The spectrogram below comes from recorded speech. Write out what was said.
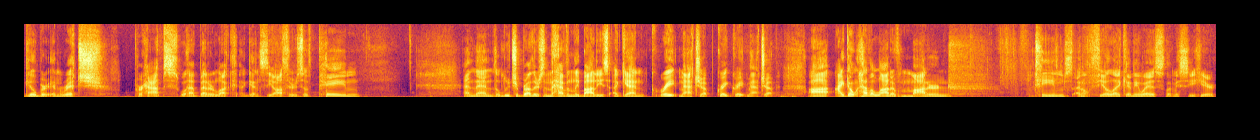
Gilbert and Rich perhaps will have better luck against the authors of Pain. And then the Lucha Brothers and the Heavenly Bodies. Again, great matchup. Great, great matchup. Uh, I don't have a lot of modern teams. I don't feel like, anyways. Let me see here.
